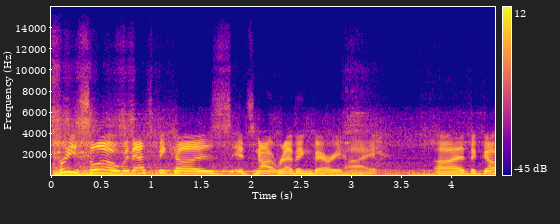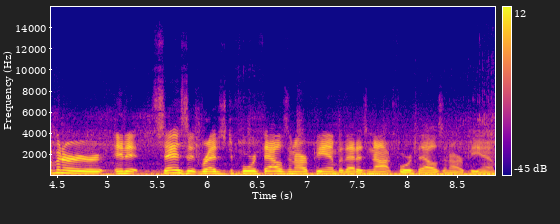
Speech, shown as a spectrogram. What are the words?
Pretty slow, but that's because it's not revving very high. Uh, the governor in it says it revs to 4,000 RPM, but that is not 4,000 RPM.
